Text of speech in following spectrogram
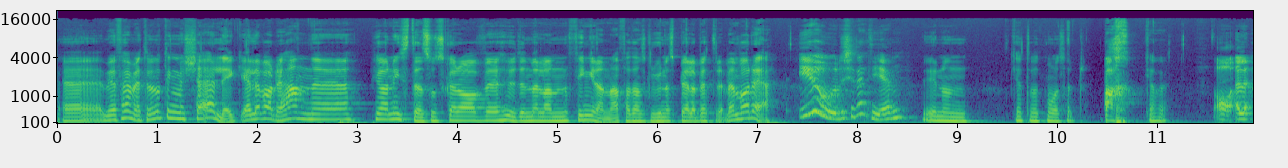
Eh, men jag för mig att det var någonting med kärlek. Eller var det han, eh, pianisten, som skar av huden mellan fingrarna för att han skulle kunna spela bättre? Vem var det? Jo, det känner jag inte igen. Det är någon... Kan inte ha varit Mozart? Bach, kanske? Ja, eller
